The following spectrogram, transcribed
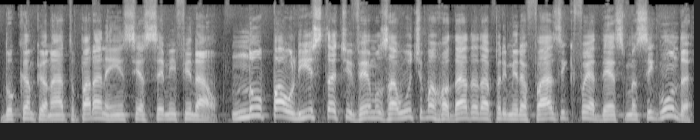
do Campeonato Paranense, a semifinal. No Paulista, tivemos a última rodada da primeira fase, que foi a décima segunda.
